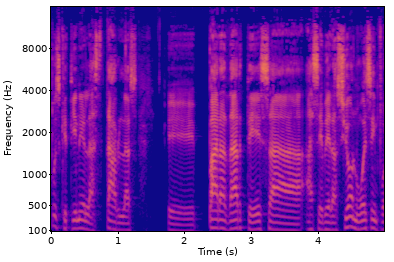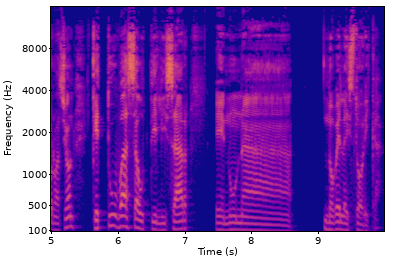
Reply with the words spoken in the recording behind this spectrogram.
pues que tiene las tablas eh, para darte esa aseveración o esa información que tú vas a utilizar en una novela histórica.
